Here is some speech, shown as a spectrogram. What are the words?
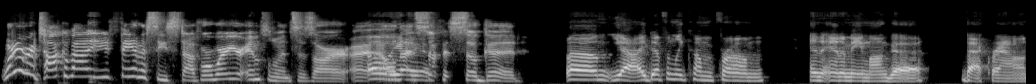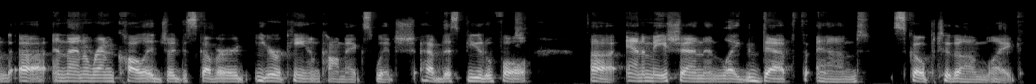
Whatever talk about your fantasy stuff or where your influences are. Uh, oh, all yeah, that yeah. stuff is so good. Um yeah i definitely come from an anime manga background. Uh, and then around college, I discovered European comics, which have this beautiful uh, animation and like depth and scope to them, like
